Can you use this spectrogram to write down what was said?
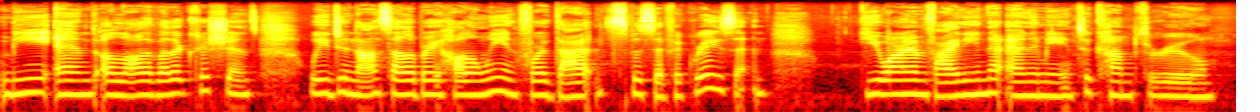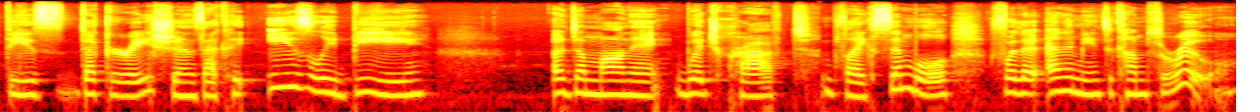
me and a lot of other Christians we do not celebrate Halloween for that specific reason. You are inviting the enemy to come through these decorations that could easily be a demonic witchcraft like symbol for the enemy to come through.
